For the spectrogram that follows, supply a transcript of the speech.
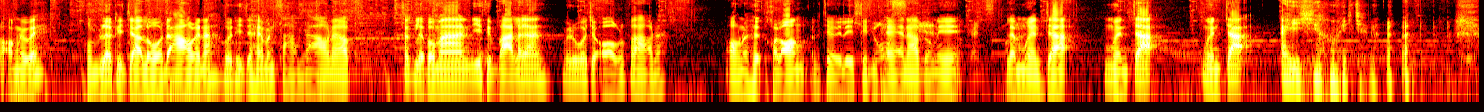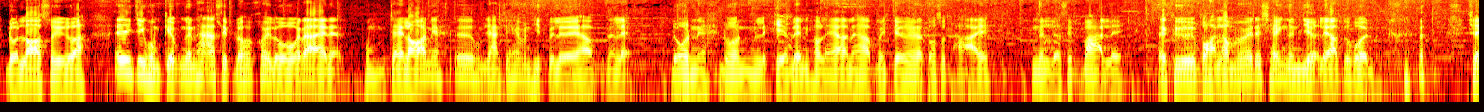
ลองหน่อยเว้ยผมเลือกที่จะโลดาวเลยนะ เพื่อที่จะให้มัน 3 ดาวนะครับสักเหลือประมาณ 20 บาทแล้วกัน ไม่รู้ว่าจะออกหรือเปล่านะ ออกหน่อยเถอะขอร้องเจอรีซินแพ้นะครับตรงนี้ แล้วเหมือนจะเหมือนจะเหมือนจะไอ้เหี้ยไม่เจอ โดนล่อซื้อว่ะเอ้ยจริงๆผมเก็บเงิน 50 แล้วค่อยๆโลก็ได้เนี่ยผมใจร้อนไงเออผมอยากจะให้มันฮิตไปเลยครับนั่นแหละโดนไงโดนเกมเล่นเขาแล้วนะครับ ไม่เจอแล้วตัวสุดท้ายเงินเหลือ 10 บาทเลย แต่คือบอร์ดเราไม่ได้ใช้เงินเยอะเลยครับทุกคน ใช้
